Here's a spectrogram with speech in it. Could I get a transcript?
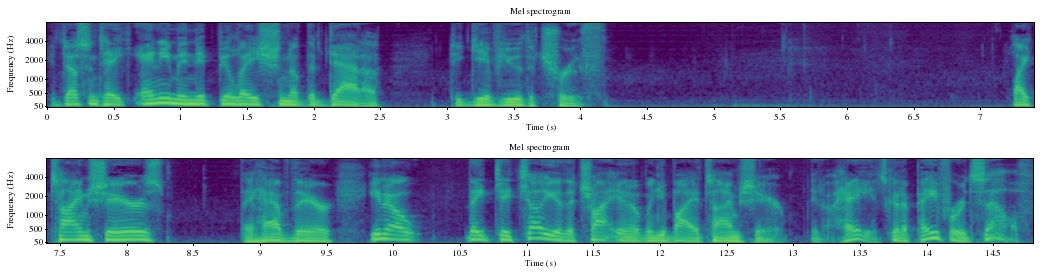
It doesn't take any manipulation of the data to give you the truth. Like timeshares, they have their, you know, they, they tell you that try, you know, when you buy a timeshare, you know, hey, it's going to pay for itself.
